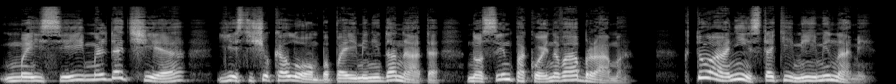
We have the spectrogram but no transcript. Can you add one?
Моисей Мальдачеа, есть еще Коломбо по имени Доната, но сын покойного Абрама. Кто они с такими именами?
